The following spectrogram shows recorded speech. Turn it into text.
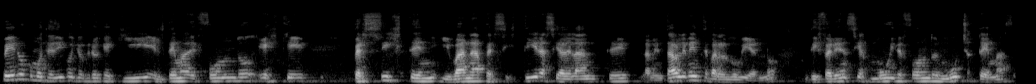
pero como te digo, yo creo que aquí el tema de fondo es que persisten y van a persistir hacia adelante, lamentablemente para el gobierno, diferencias muy de fondo en muchos temas,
